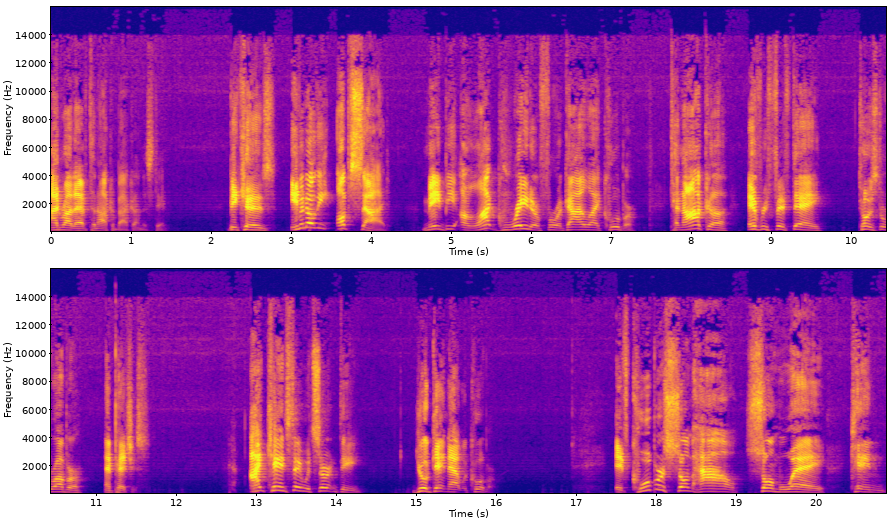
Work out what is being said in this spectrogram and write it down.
I'd rather have Tanaka back on this team. Because even though the upside may be a lot greater for a guy like Kluber, Tanaka every fifth day toes the rubber and pitches. I can't say with certainty you're getting that with Kluber. if Kluber somehow, some way can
